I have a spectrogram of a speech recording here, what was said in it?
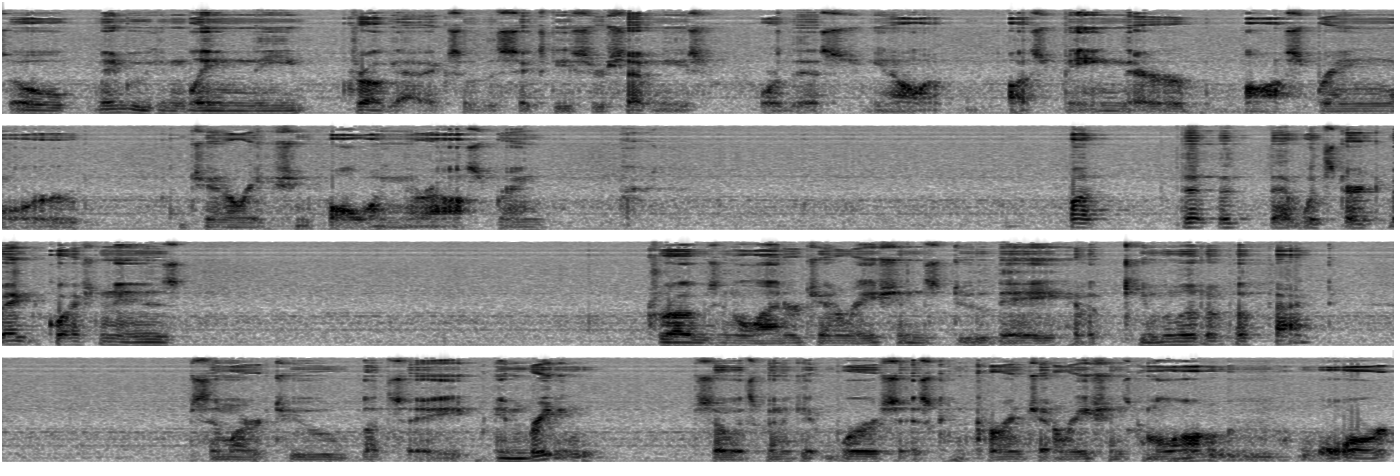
So maybe we can blame the drug addicts of the 60s or 70s for this, you know, us being their offspring or a generation following their offspring. But that, that, that would start to beg the question is, drugs in the latter generations, do they have a cumulative effect? Similar to, let's say, inbreeding? So it's going to get worse as concurrent generations come along? Or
